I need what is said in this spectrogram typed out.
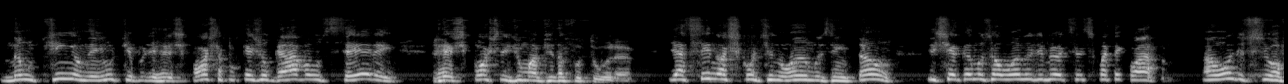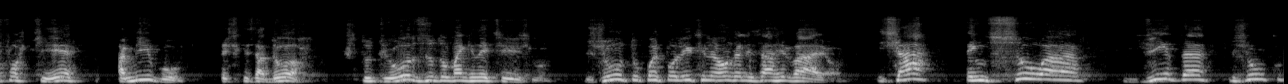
não tinham nenhum tipo de resposta porque julgavam serem respostas de uma vida futura. E assim nós continuamos, então, e chegamos ao ano de 1854, aonde o senhor Fortier, amigo, pesquisador, estudioso do magnetismo, junto com Hippolyte Leon Delisar Rivail, já em sua vida, junto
